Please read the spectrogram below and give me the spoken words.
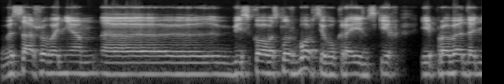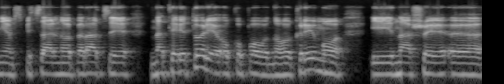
висаджуванням е, військовослужбовців українських і проведенням спеціальної операції на території окупованого Криму, і наші е,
